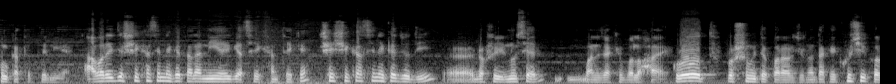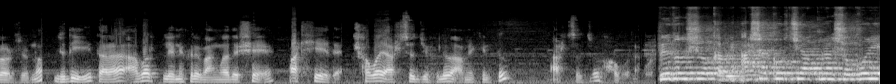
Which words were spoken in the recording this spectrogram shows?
কলকাতাতে নিয়ে। আবার এই যে শেখ হাসিনাকে তারা নিয়ে গেছে এখান থেকে সেই শেখ হাসিনাকে যদি ডক্টর ইউনুসের মানে যাকে বলা হয়, ক্রোধ প্রশমিত করার জন্য, তাকে খুশি করার জন্য যদি তারা আবার প্লেনে করে বাংলাদেশে পাঠিয়ে দেয়, সবাই আশ্চর্য হলেও আমি কিন্তু আশ্চর্য হব না। প্রিয় দর্শক, আমি আশা করছি আপনারা সকলেই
